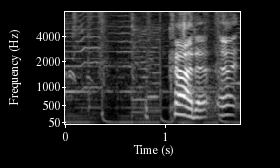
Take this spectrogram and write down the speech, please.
Cara, é,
